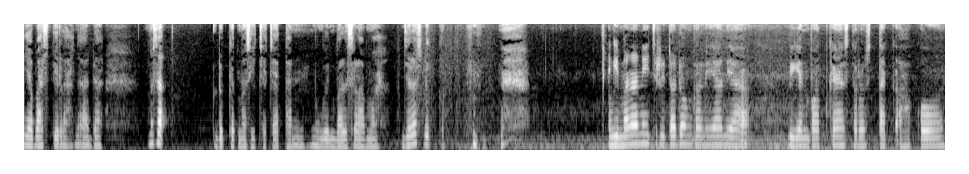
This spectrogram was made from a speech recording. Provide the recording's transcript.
ya pastilah nggak ada. Masa deket masih cecetan nungguin balas lama? Jelas deket. Gimana nih cerita dong kalian? Ya bikin podcast terus tag ke aku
